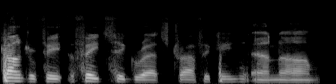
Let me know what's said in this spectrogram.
counterfeit cigarettes trafficking and um,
